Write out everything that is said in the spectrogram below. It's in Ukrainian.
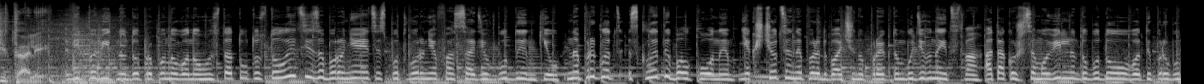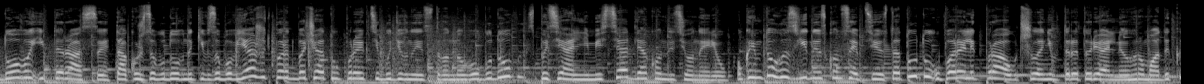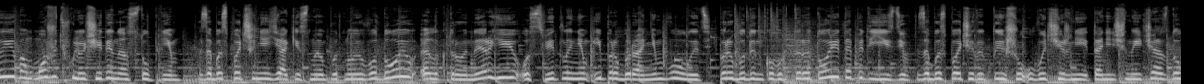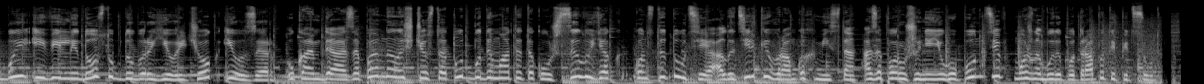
Деталі. Відповідно до пропонованого статуту столиці забороняється спотворення фасадів будинків, наприклад, склити балкони, якщо це не передбачено проектом будівництва, а також самовільно добудовувати прибудови і тераси. Також забудовників зобов'яжуть передбачати у проєкті будівництва новобудов спеціальні місця для кондиціонерів. Окрім того, згідно з концепцією статуту, у перелік прав членів територіальної громади Києва можуть включити наступні: забезпечення якісною питною водою, електроенергією, освітленням і прибиранням вулиць, прибудинкових територій та під'їздів, забезпечити тишу у вечірній та нічний час доби і вільний доступ до берегів річок і озер. У КМДА запевнили, що статут буде мати таку ж силу, як конституція, але тільки в рамках міста. А за порушення його пунктів можна буде потрапити під суд.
